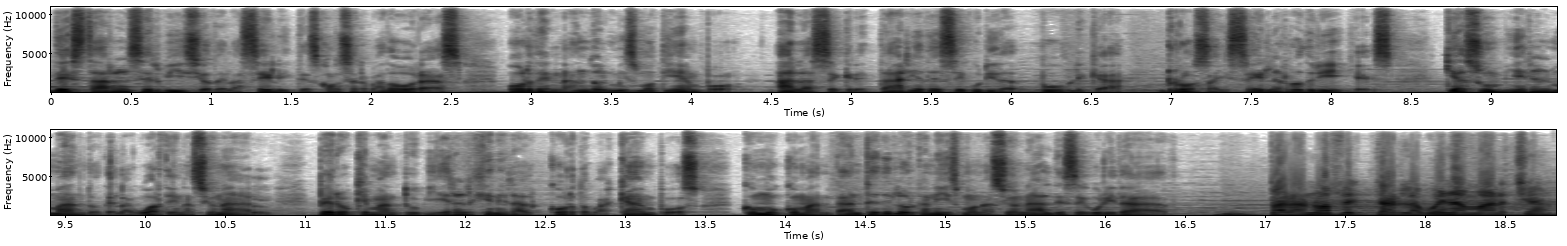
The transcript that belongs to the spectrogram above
de estar al servicio de las élites conservadoras, ordenando al mismo tiempo a la secretaria de Seguridad Pública, Rosa Isela Rodríguez, que asumiera el mando de la Guardia Nacional, pero que mantuviera al general Córdoba Campos como comandante del Organismo Nacional de Seguridad. Para no afectar la buena marcha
